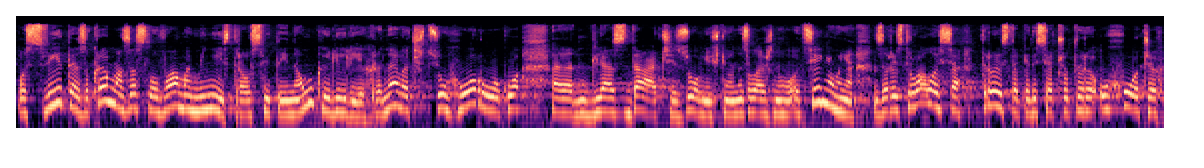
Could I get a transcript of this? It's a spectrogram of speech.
освіти. Зокрема, за словами міністра освіти і науки Лілії Гриневич, цього року е, для здачі зовнішнього незалежного оцінювання зареєструвалося 354 охочих,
